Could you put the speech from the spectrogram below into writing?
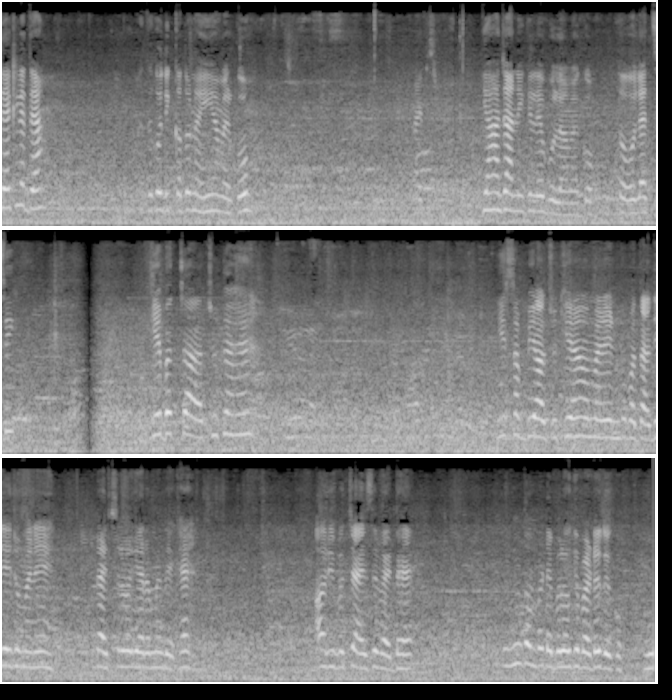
देख लेते हैं। ऐसे कोई दिक्कत तो नहीं है मेरे को। यहाँ जाने के लिए बोला मेरे को। तो लेट्स सी ये बच्चा आ चुका है। ये सब भी आ चुके हैं और मैंने इनको बता दिया जो मैंने टाइप्सर वगैरह में देखा है। और ये बच्चा ऐसे बैठा है। इतनी कंफर्टेबल होके बैठे देखो। ओ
